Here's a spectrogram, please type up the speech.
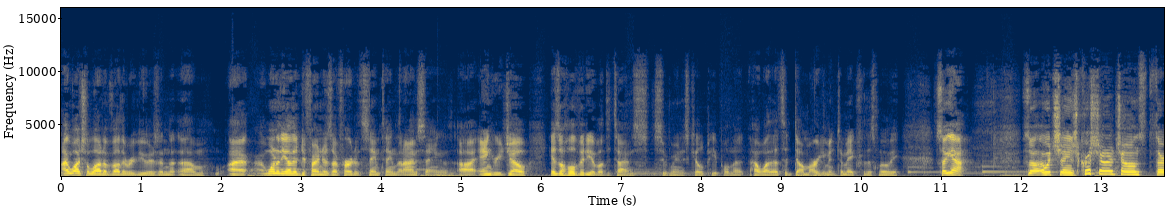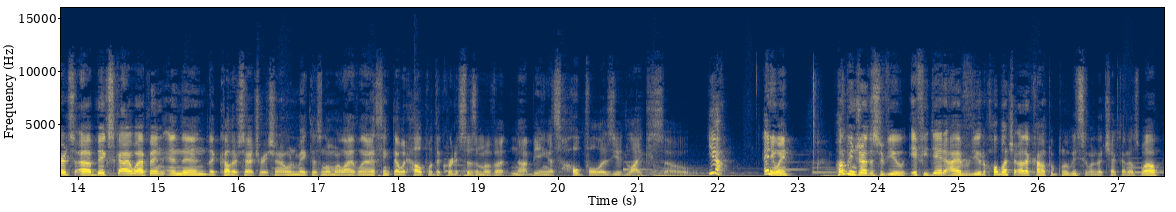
I watch a lot of other reviewers, and um, I, one of the other defenders I've heard of the same thing that I'm saying. Uh, Angry Joe, he has a whole video about the times Superman has killed people, and that, how why that's a dumb argument to make for this movie. So yeah, so I would change Christian Jones, third uh, big sky weapon, and then the color saturation. I want to make this a little more lively, and I think that would help with the criticism of it not being as hopeful as you'd like. So yeah. Anyway, Hope you enjoyed this review. If you did, I have reviewed a whole bunch of other comic book movies, so you want to go check that out as well.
